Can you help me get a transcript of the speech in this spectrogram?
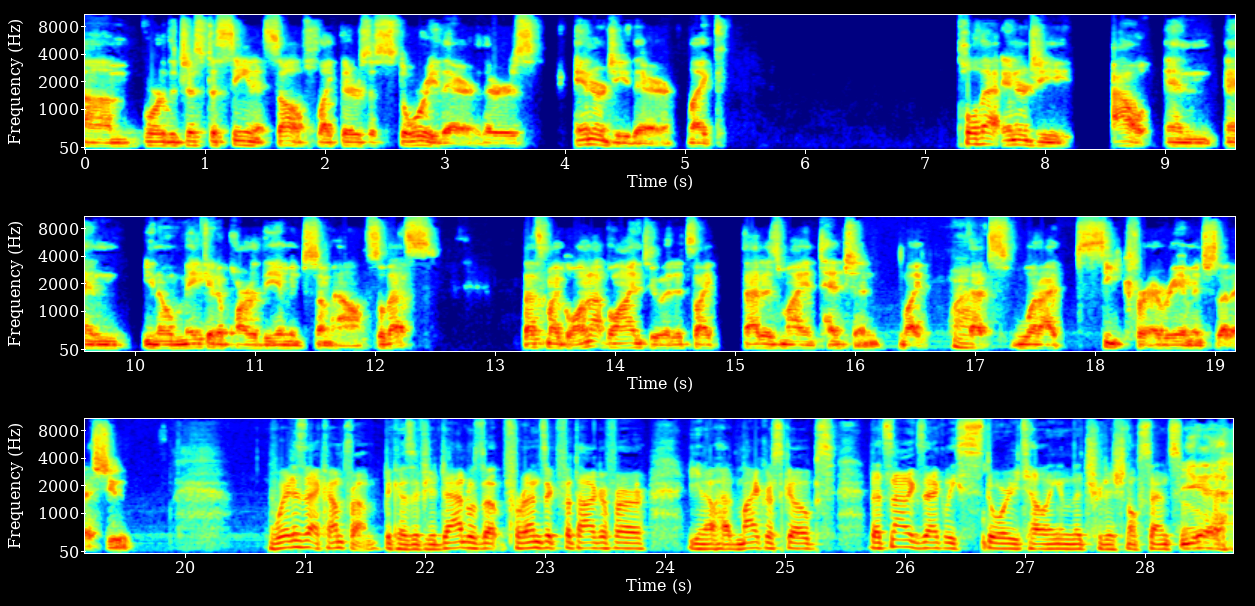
um or the just a scene itself. Like there's a story there. There's energy there like pull that energy out and and you know make it a part of the image somehow so that's that's my goal i'm not blind to it it's like that is my intention like wow. that's what i seek for every image that i shoot where does that come from? Because if your dad was a forensic photographer, you know, had microscopes, that's not exactly storytelling in the traditional sense. So yeah.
